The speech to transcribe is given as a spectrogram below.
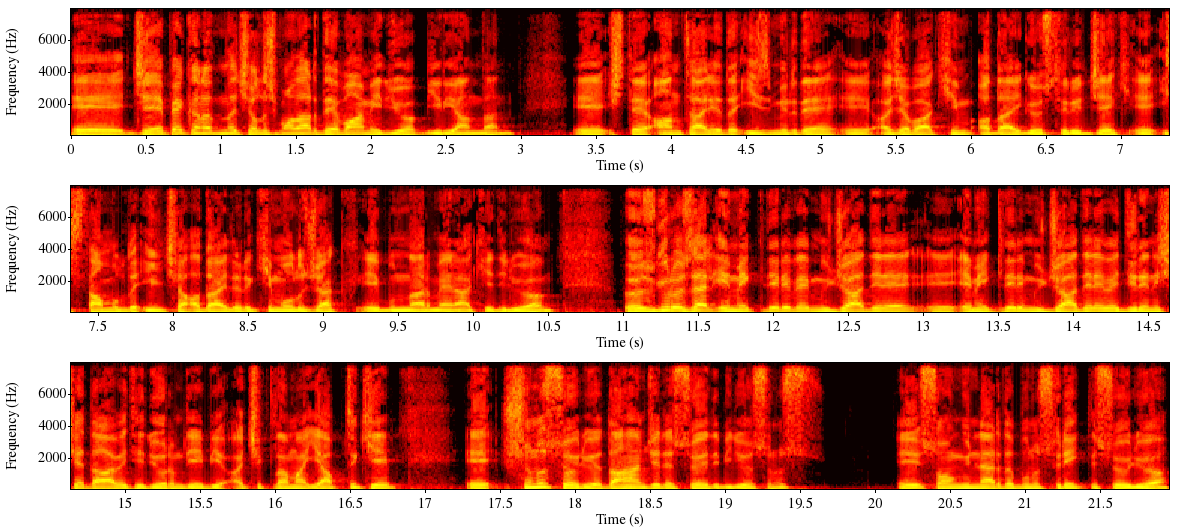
E, CHP kanadında çalışmalar devam ediyor bir yandan. E, işte Antalya'da, İzmir'de e, acaba kim aday gösterilecek? E, İstanbul'da ilçe adayları kim olacak? E, bunlar merak ediliyor. Özgür Özel emekleri ve mücadele e, emekleri mücadele ve direnişe davet ediyorum diye bir açıklama yaptı ki e, şunu söylüyor. Daha önce de söyledi biliyorsunuz. E, son günlerde bunu sürekli söylüyor.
